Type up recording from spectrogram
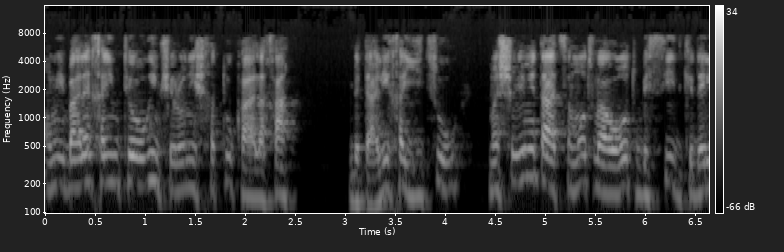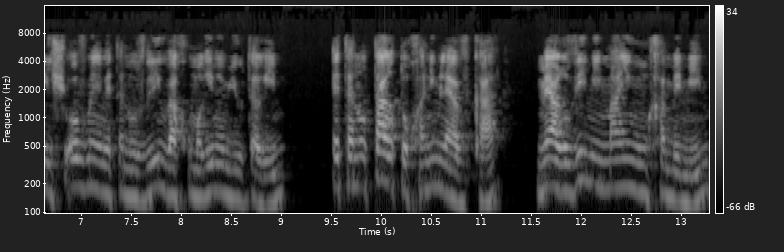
או מבעלי חיים טהורים שלא נשחטו כהלכה. בתהליך הייצור משרים את העצמות והאורות בסיד כדי לשאוב מהם את הנוזלים והחומרים המיותרים, את הנותר טוחנים לאבקה, מערבים עם מים ומחממים,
